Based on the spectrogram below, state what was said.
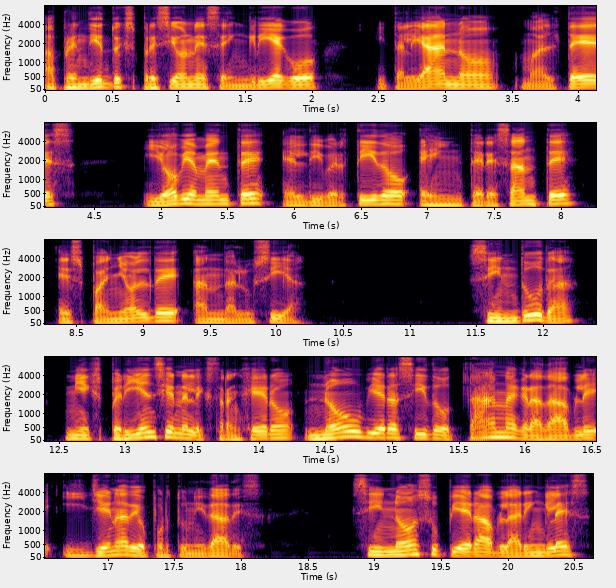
aprendiendo expresiones en griego, italiano, maltés y obviamente el divertido e interesante español de Andalucía. Sin duda, mi experiencia en el extranjero no hubiera sido tan agradable y llena de oportunidades si no supiera hablar inglés,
